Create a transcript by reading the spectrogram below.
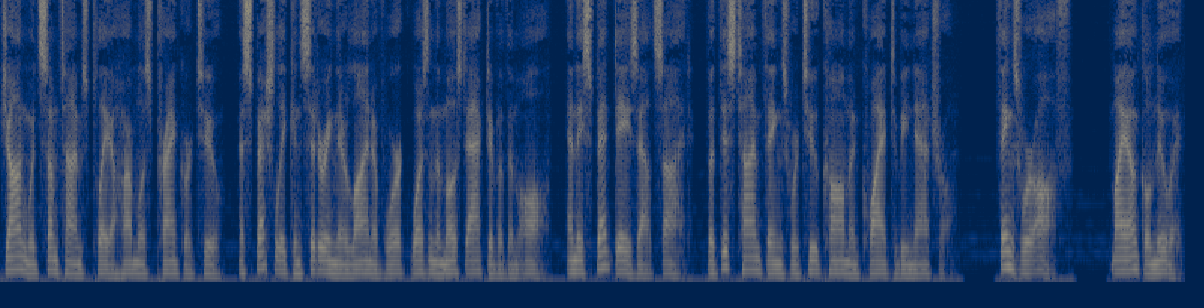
John would sometimes play a harmless prank or two, especially considering their line of work wasn't the most active of them all, and they spent days outside, but this time things were too calm and quiet to be natural. Things were off. My uncle knew it,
